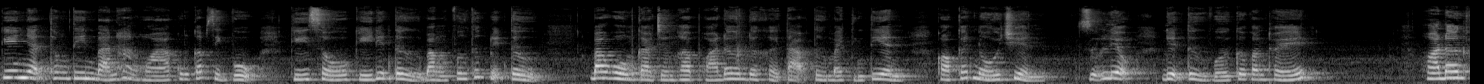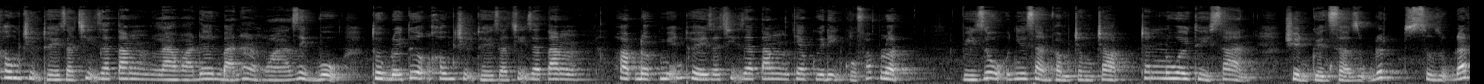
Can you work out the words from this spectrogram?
ghi nhận thông tin bán hàng hóa cung cấp dịch vụ, ký số ký điện tử bằng phương thức điện tử, bao gồm cả trường hợp hóa đơn được khởi tạo từ máy tính tiền, có kết nối chuyển dữ liệu điện tử với cơ quan thuế. Hóa đơn không chịu thuế giá trị gia tăng là hóa đơn bán hàng hóa dịch vụ thuộc đối tượng không chịu thuế giá trị gia tăng hoặc được miễn thuế giá trị gia tăng theo quy định của pháp luật. Ví dụ như sản phẩm trồng trọt, chăn nuôi, thủy sản, chuyển quyền sử dụng đất, sử dụng đất,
